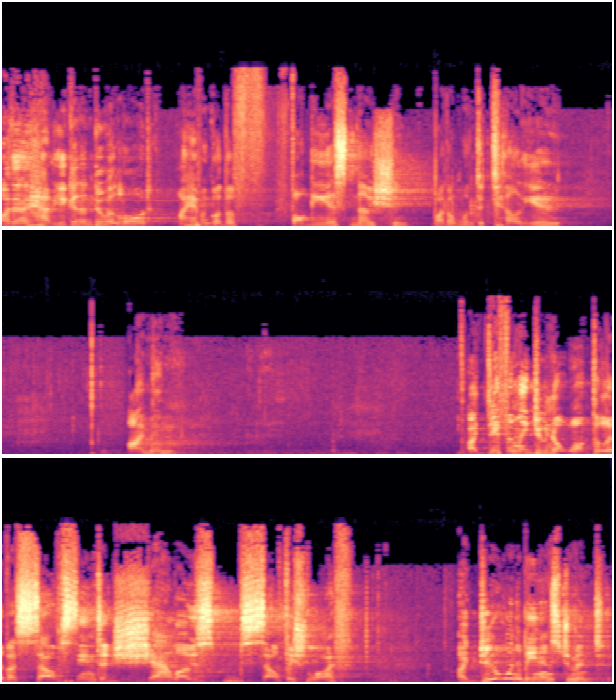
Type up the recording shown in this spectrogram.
I don't know how you're going to do it, Lord. I haven't got the foggiest notion, but I want to tell you I'm in. I definitely do not want to live a self centered, shallow, selfish life. I do want to be an instrument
